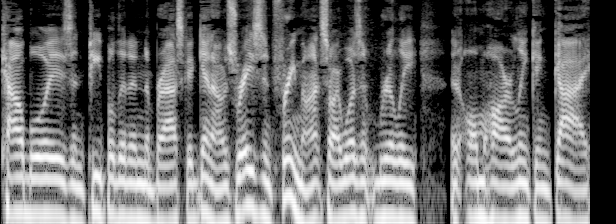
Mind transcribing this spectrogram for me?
cowboys and people that in Nebraska, again, I was raised in Fremont, so I wasn't really an Omaha or Lincoln guy,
